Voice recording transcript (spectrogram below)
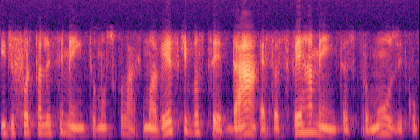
e de fortalecimento muscular. Uma vez que você dá essas ferramentas para o músico,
